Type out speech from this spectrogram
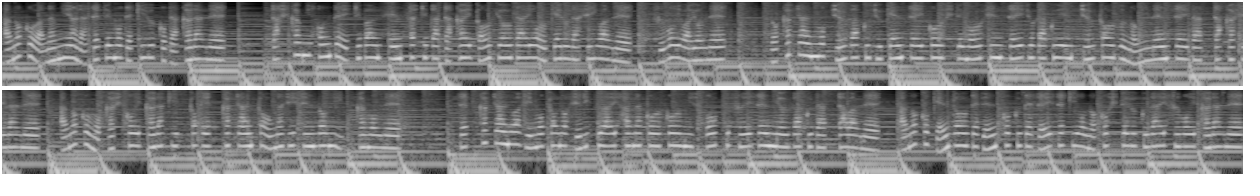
あの子は何やらせてもできる子だからね。確か日本で一番偏差値が高い東京大を受けるらしいわね。すごいわよね。ロカちゃんも中学受験成功して盲信聖女学院中等部の2年生だったかしらね。あの子も賢いからきっとせっかちゃんと同じ進路に行くかもね。せっかちゃんは地元の私立愛花高校にスポーツ推薦入学だったわね。あの子剣道で全国で成績を残してるくらいすごいからね。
